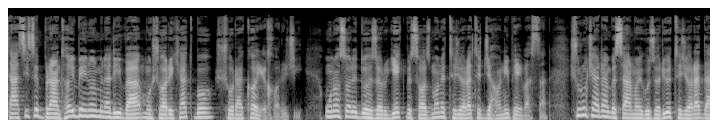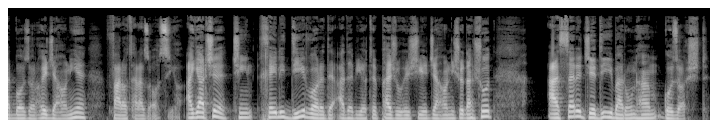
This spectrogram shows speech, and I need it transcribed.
تأسیس برندهای بین المللی و مشارکت با شرکای خارجی. اونا سال 2001 به سازمان تجارت جهانی پیوستن. شروع کردن به سرمایه گذاری و تجارت در بازارهای جهانی فراتر از آسیا. اگرچه چین خیلی دیر وارد ادبیات پژوهشی جهانی شدن شد اثر جدی بر اون هم گذاشت.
